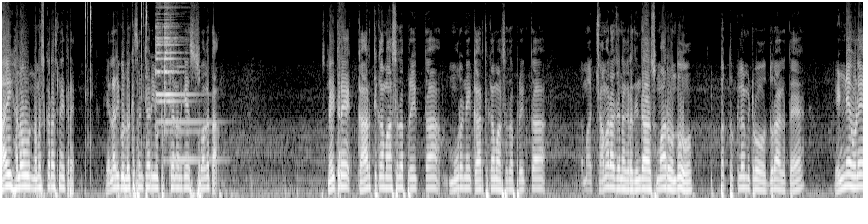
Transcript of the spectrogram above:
ಹಾಯ್ ಹಲೋ ನಮಸ್ಕಾರ ಸ್ನೇಹಿತರೆ. ಎಲ್ಲರಿಗೂ ಲೋಕಸಂಚಾರಿ ಯೂಟ್ಯೂಬ್ ಚಾನಲ್ಗೆ ಸ್ವಾಗತ. ಸ್ನೇಹಿತರೆ ಕಾರ್ತಿಕ ಮಾಸದ ಪ್ರಯುಕ್ತ ಮೂರನೇ ಕಾರ್ತಿಕ ಮಾಸದ ಪ್ರಯುಕ್ತ ನಮ್ಮ ಚಾಮರಾಜನಗರದಿಂದ ಸುಮಾರು ಒಂದು ಇಪ್ಪತ್ತು ಕಿಲೋಮೀಟ್ರು ದೂರ ಆಗುತ್ತೆ. ಎಣ್ಣೆಹೊಳೆ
